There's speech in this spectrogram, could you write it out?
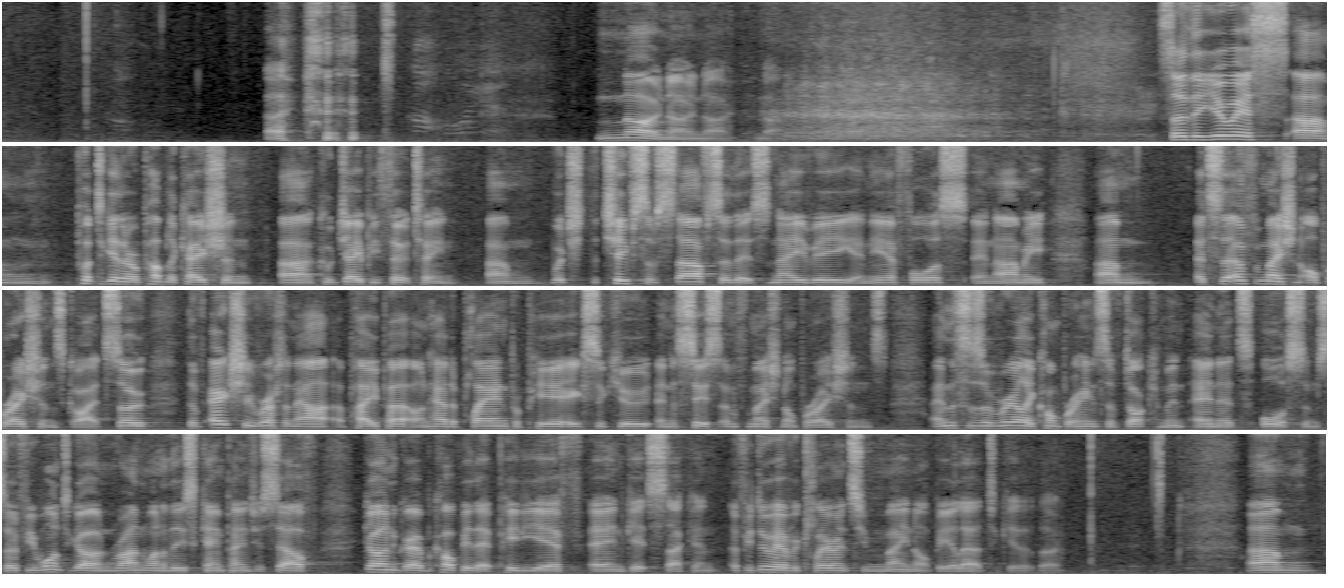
Eh? no, no, no, no. so the US um, put together a publication uh, called JP13, um, which the chiefs of staff, so that's Navy and Air Force and Army, um, it's the Information Operations Guide. So they've actually written out a paper on how to plan, prepare, execute, and assess information operations. And this is a really comprehensive document, and it's awesome. So if you want to go and run one of these campaigns yourself, go and grab a copy of that PDF and get stuck in. If you do have a clearance, you may not be allowed to get it though. Um,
